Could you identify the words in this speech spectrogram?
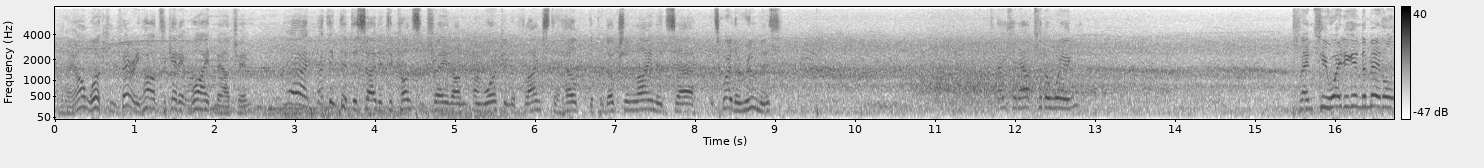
Well, they are working very hard to get it wide now, Jim. Yeah, I think they've decided to concentrate on, on working the flanks to help the production line. It's, uh, it's where the room is. Plays it out to the wing. Plenty waiting in the middle.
